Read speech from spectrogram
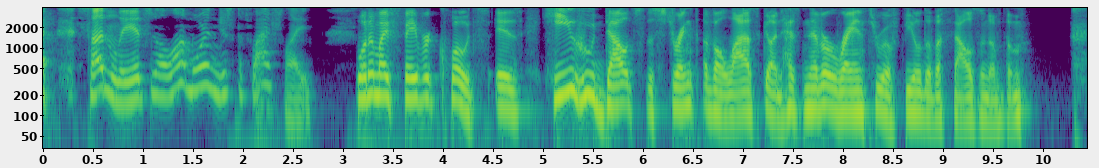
suddenly it's a lot more than just a flashlight. One of my favorite quotes is he who doubts the strength of a las gun has never ran through a field of a thousand of them.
